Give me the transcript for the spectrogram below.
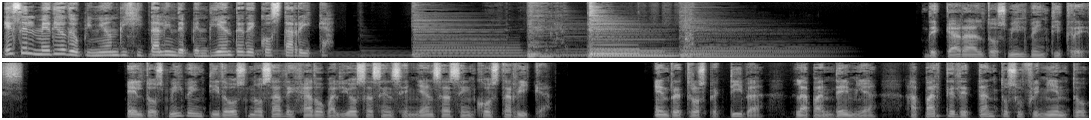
es el medio de opinión digital independiente de Costa Rica. De cara al 2023. El 2022 nos ha dejado valiosas enseñanzas en Costa Rica. En retrospectiva, la pandemia, aparte de tanto sufrimiento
